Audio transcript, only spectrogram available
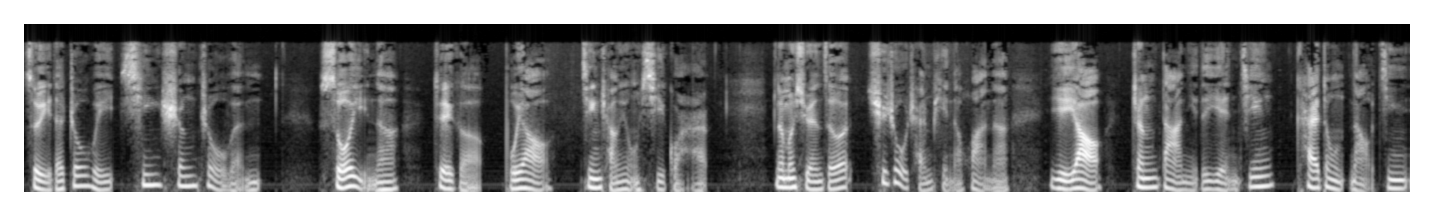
嘴的周围新生皱纹。所以呢，这个不要经常用吸管儿。那么选择去皱产品的话呢，也要睁大你的眼睛，开动脑筋。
